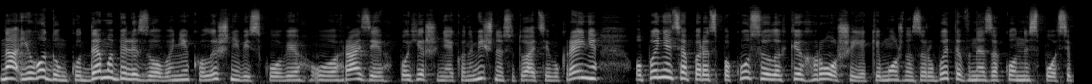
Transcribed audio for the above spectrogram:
На його думку, демобілізовані колишні військові у разі погіршення економічної ситуації в Україні опиняться перед спокусою легких грошей, які можна заробити в незаконний спосіб.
